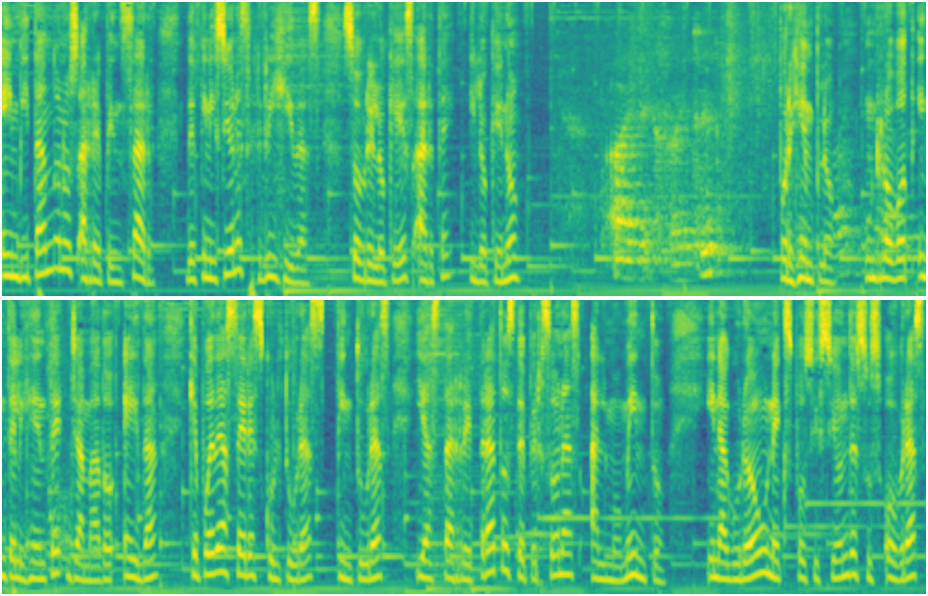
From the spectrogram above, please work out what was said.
e invitándonos a repensar definiciones rígidas sobre lo que es arte y lo que no. Por ejemplo, un robot inteligente llamado Ada que puede hacer esculturas, pinturas y hasta retratos de personas al momento, inauguró una exposición de sus obras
